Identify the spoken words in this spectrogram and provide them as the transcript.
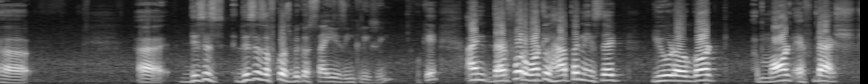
uh, uh, this is this is of course because psi is increasing okay? And therefore what will happen is that you would have got mod f dash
